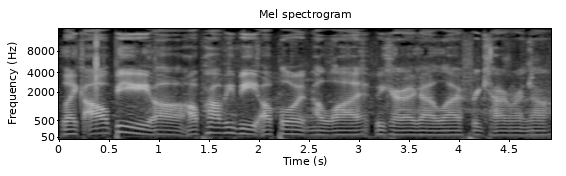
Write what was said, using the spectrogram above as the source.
Like I'll be, uh, I'll probably be uploading a lot because I got a lot of free time right now.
